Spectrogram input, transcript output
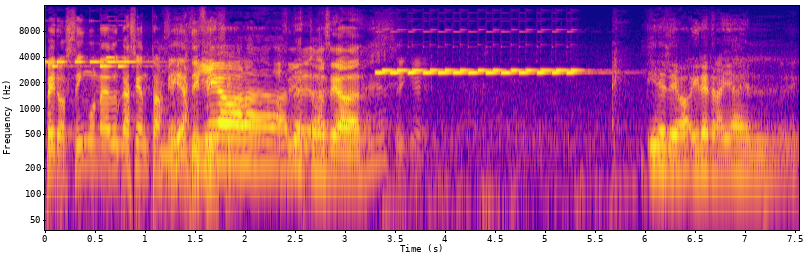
Pero sin una educación también Así- es difícil. llegaba la- Así, de esto. así a la- Así que. Y le, lleva- y le traía el.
